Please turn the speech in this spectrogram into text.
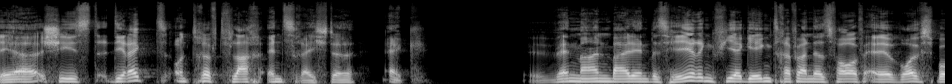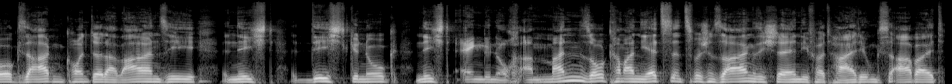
Der schießt direkt und trifft flach ins rechte Eck. Wenn man bei den bisherigen vier Gegentreffern des VfL Wolfsburg sagen konnte, da waren sie nicht dicht genug, nicht eng genug am Mann, so kann man jetzt inzwischen sagen, sie stellen die Verteidigungsarbeit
